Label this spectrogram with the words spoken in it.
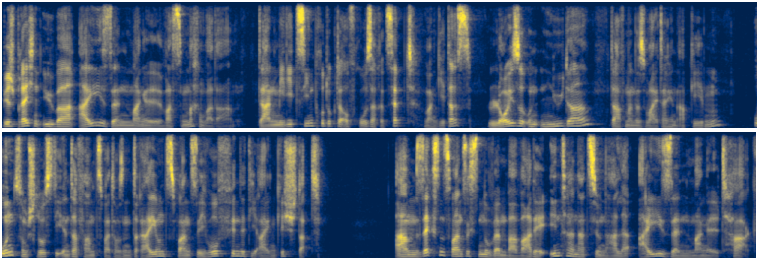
Wir sprechen über Eisenmangel. Was machen wir da? Dann Medizinprodukte auf rosa Rezept. Wann geht das? Läuse und Nüder. Darf man das weiterhin abgeben? Und zum Schluss die Interfarm 2023. Wo findet die eigentlich statt? Am 26. November war der internationale Eisenmangeltag.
